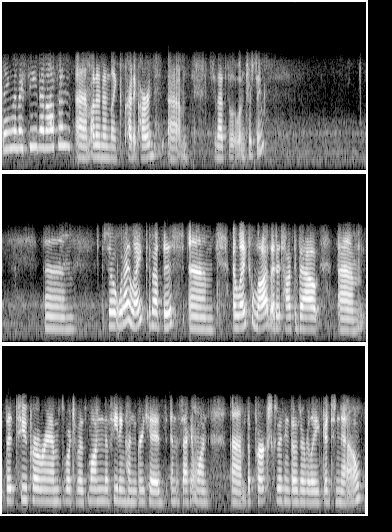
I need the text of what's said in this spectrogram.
thing that I see that often, um, other than like credit cards. Um, so that's a little interesting. Um, so what I liked about this, um, I liked a lot that it talked about um, the two programs, which was one the feeding hungry kids, and the second one um, the perks, because I think those are really good to know.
